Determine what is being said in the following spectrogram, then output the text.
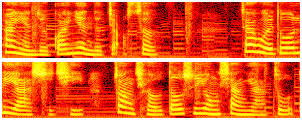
扮演着关键的角色。在维多利亚时期，撞球都是用象牙做的，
